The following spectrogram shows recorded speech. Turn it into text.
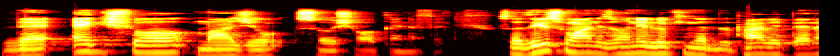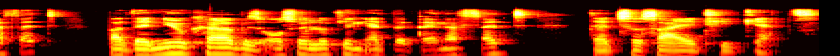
the actual marginal social benefit. So this one is only looking at the private benefit, but the new curve is also looking at the benefit that society gets.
